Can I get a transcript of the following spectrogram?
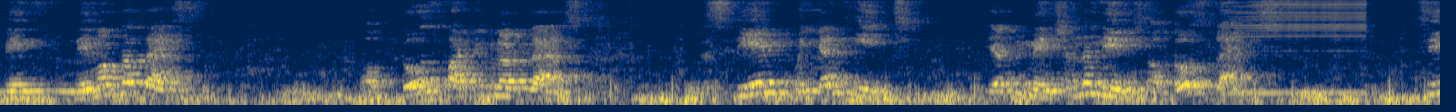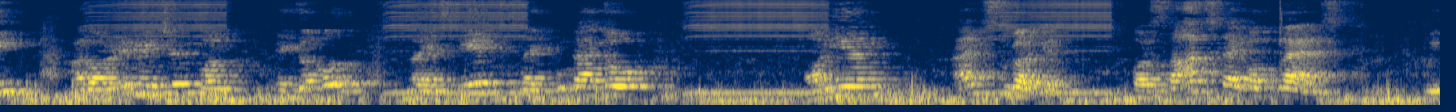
means name of the plants of those particular plants the stem we can eat. You have to mention the names of those plants. See i've already mentioned one example like stem like potato onion and sugarcane for such type of plants we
